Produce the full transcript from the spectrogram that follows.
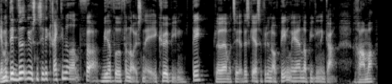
Jamen det ved vi jo sådan set ikke rigtig noget om, før vi har fået fornøjelsen af i kørebilen. Det glæder jeg mig til, og det skal jeg selvfølgelig nok dele med jer, når bilen engang rammer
